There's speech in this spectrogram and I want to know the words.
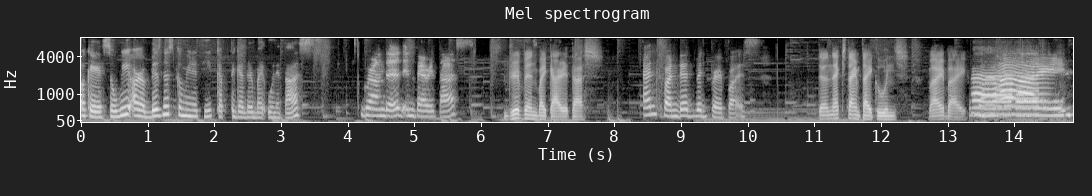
Okay, so we are a business community kept together by Unitas. Grounded in Veritas. Driven by Caritas. And funded with purpose. Till next time, tycoons. Bye bye. Bye.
